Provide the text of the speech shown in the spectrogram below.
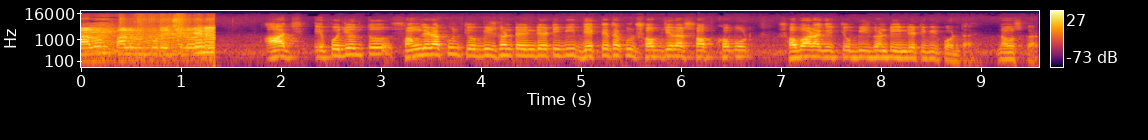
লালন পালন করেছিল। আজ এ পর্যন্ত সঙ্গে রাখুন চব্বিশ ঘণ্টা ইন্ডিয়া টিভি। দেখতে থাকুন সব জেলার সব খবর। সবার আগে চব্বিশ ঘণ্টা ইন্ডিয়া টিভির পর্দায়। নমস্কার।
